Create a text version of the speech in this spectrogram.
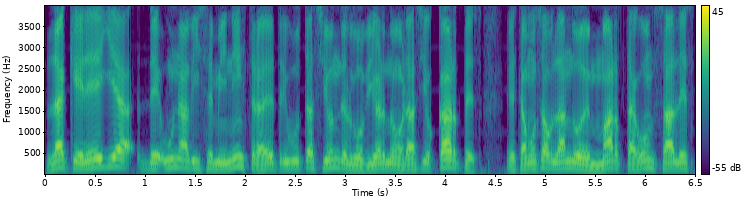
la querella de una viceministra de tributación del gobierno Horacio Cartes. Estamos hablando de Marta González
